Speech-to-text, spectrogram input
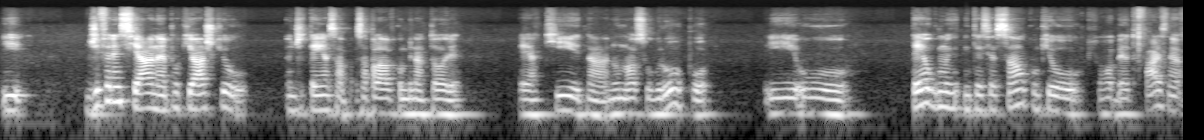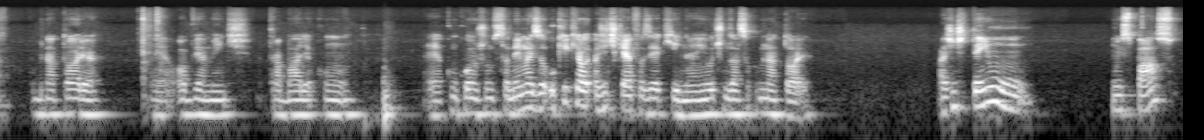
e diferenciar, né? Porque eu acho que o, a gente tem essa, essa palavra combinatória é, aqui na, no nosso grupo e o, tem alguma interseção com que o que o Roberto faz, né? Combinatória é, obviamente, trabalha com, é, com conjuntos também, mas o que, que a gente quer fazer aqui, né, em otimização combinatória? A gente tem um, um espaço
